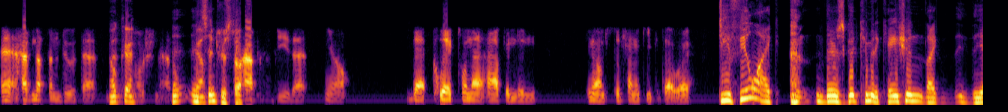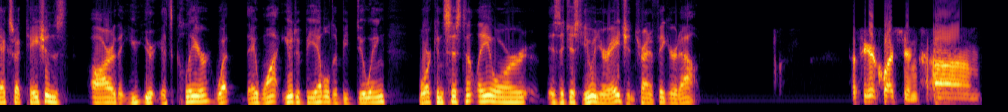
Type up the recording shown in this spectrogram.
and it had nothing to do with that. Okay. Emotion at all. It's yeah. interesting. It just so happened to be that you know that clicked when that happened, and you know I'm still trying to keep it that way. Do you feel like there's good communication? Like the, the expectations are that you you're, it's clear what they want you to be able to be doing more consistently, or is it just you and your agent trying to figure it out? That's a good question. Um,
